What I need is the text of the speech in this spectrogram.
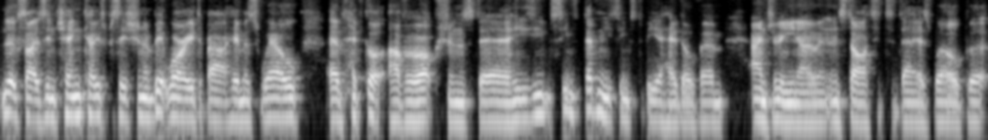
It looks like Zinchenko's position. a bit worried about him as well. Um, they've got other options there. He seems definitely seems to be ahead of um, Angelino and, and started today as well. But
